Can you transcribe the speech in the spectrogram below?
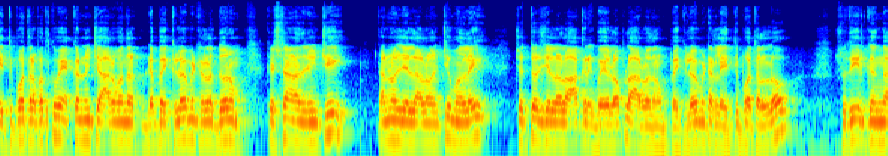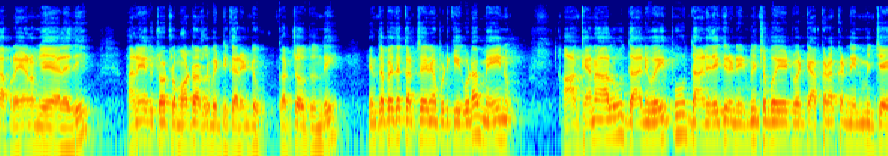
ఎత్తిపోతల పథకం ఎక్కడి నుంచి ఆరు వందల డెబ్బై కిలోమీటర్ల దూరం కృష్ణానది నుంచి కర్నూలు జిల్లాలో నుంచి మొదలై చిత్తూరు జిల్లాలో ఆఖరికి పోయే లోపల ఆరు వందల ముప్పై కిలోమీటర్ల ఎత్తిపోతలలో సుదీర్ఘంగా ప్రయాణం చేయాలి అది. అనేక చోట్ల మోటార్లు పెట్టి కరెంటు ఖర్చు అవుతుంది ఇంత పెద్ద ఖర్చు అయినప్పటికీ కూడా మెయిన్ ఆ కెనాలు దాని వైపు దాని దగ్గర నిర్మించబోయేటువంటి అక్కడక్కడ నిర్మించే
